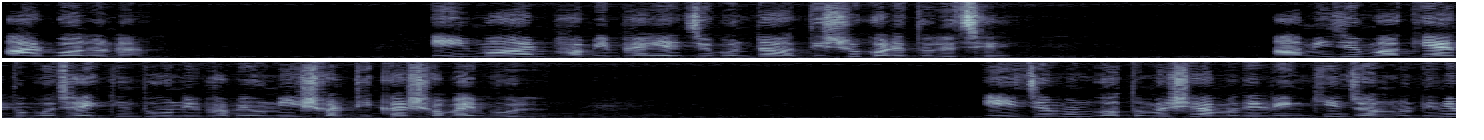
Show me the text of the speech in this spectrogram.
আর বলো না, এই মা আর ভাবি ভাইয়ের জীবনটা অতিষ্ঠ করে তুলেছে। আমি যে মাকে এত বোঝাই, কিন্তু উনি ভাবে, উনি সঠিক আর সবাই ভুল। এই যেমন গত মাসে আমাদের রিঙ্কির জন্মদিনে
